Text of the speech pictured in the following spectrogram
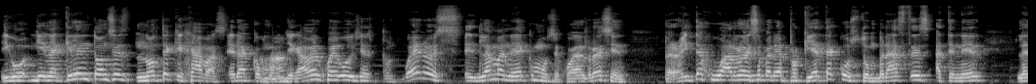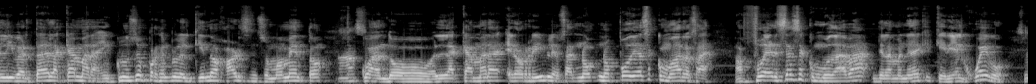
Digo, y en aquel entonces no te quejabas. Era como Ajá. llegaba el juego y dices, pues bueno, es, es la manera como se juega el Resident. Pero ahorita jugarlo de esa manera, porque ya te acostumbraste a tener la libertad de la cámara. Incluso, por ejemplo, el Kingdom Hearts en su momento, Ah, sí. cuando la cámara era horrible. O sea, no, no podías acomodarla. O sea, a fuerza se acomodaba de la manera que quería el juego. Sí,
